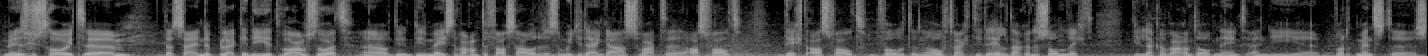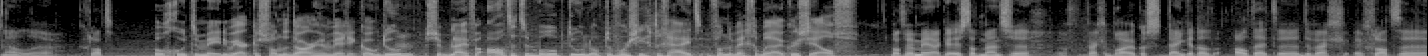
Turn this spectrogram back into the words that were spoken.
Minst gestrooid, ehm, dat zijn de plekken die het warmst wordt, uh, die, die de meeste warmte vasthouden. Dus dan moet je denken aan zwart uh, asfalt, dicht asfalt. Bijvoorbeeld een hoofdweg die de hele dag in de zon ligt, die lekker warmte opneemt en die uh, wordt het minst snel glad. Hoe goed de medewerkers van de DAR hun werk ook doen, ze blijven altijd een beroep doen op de voorzichtigheid van de weggebruiker zelf. Wat we merken is dat mensen, of weggebruikers, denken dat altijd uh, de weg glad, uh, uh,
